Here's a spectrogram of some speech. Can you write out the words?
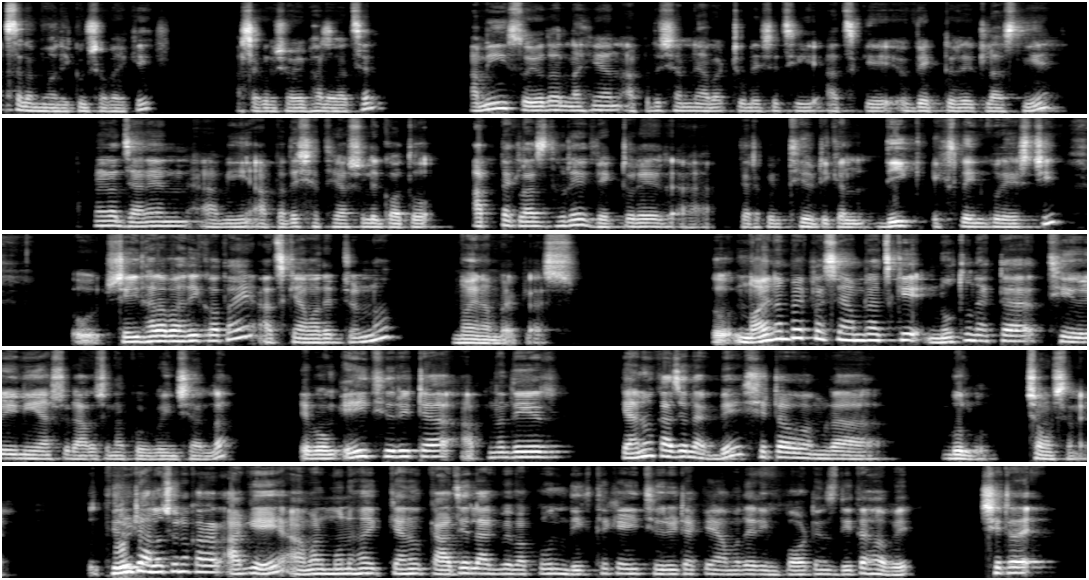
আসসালামু আলাইকুম সবাইকে। আশা করি সবাই ভালো আছেন। আমি সৈয়দ আল নাহিয়ান, আপনাদের সামনে আবার চলে এসেছি আজকে ভেক্টরের ক্লাস নিয়ে। আপনারা জানেন, আমি আপনাদের সাথে আসলে গত আটটা ক্লাস ধরে ভেক্টরের একটা থিওরিটিক্যাল দিক এক্সপ্লেইন করে এসছি। তো সেই ধারাবাহিকতায় আজকে আমাদের জন্য নয় নম্বর ক্লাস। তো নয় নম্বর ক্লাসে আমরা আজকে নতুন একটা থিওরি নিয়ে আসলে আলোচনা করব ইনশাল্লাহ এবং এই থিওরিটা আপনাদের কেন কাজে লাগবে সেটাও আমরা বলব সমস্যা নেই থিওরিটা আলোচনা করার আগে আমার মনে হয় কেন কাজে লাগবে বা কোন দিক থেকে এই থিওরিটাকে আমাদের ইম্পর্টেন্স দিতে হবে সেটা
